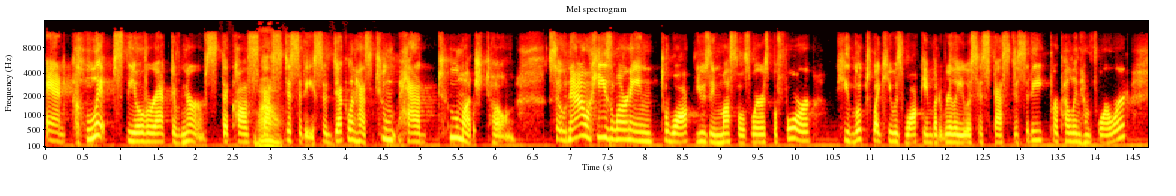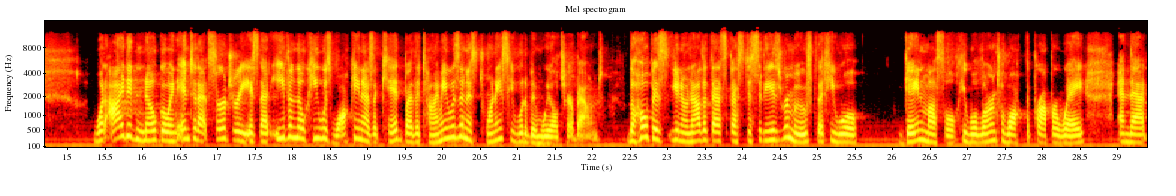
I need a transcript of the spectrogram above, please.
and clips the overactive nerves that cause wow. spasticity. So, Declan has too had too much tone. So now he's learning to walk using muscles, whereas before he looked like he was walking, but really it was his spasticity propelling him forward. What I didn't know going into that surgery is that even though he was walking as a kid, by the time he was in his 20s, he would have been wheelchair bound the hope is, you know, now that that spasticity is removed, that he will gain muscle, he will learn to walk the proper way, and that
